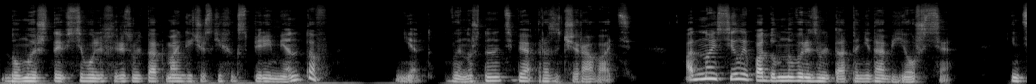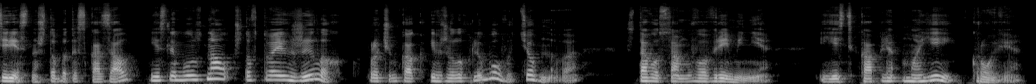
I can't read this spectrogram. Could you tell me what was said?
Думаешь, ты всего лишь результат магических экспериментов? Нет, вынуждена тебя разочаровать. Одной силой подобного результата не добьешься. Интересно, что бы ты сказал, если бы узнал, что в твоих жилах, впрочем, как и в жилах любого темного, с того самого времени, есть капля моей крови.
